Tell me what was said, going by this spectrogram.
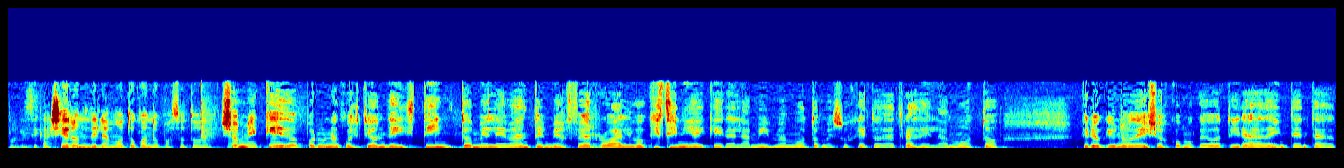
Porque se cayeron de la moto cuando pasó todo esto. Yo me quedo por una cuestión de instinto, me levanto y me aferro a algo que tenía y que era la misma moto, me sujeto de atrás de la moto. Creo que uno de ellos como quedó tirada, intenta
